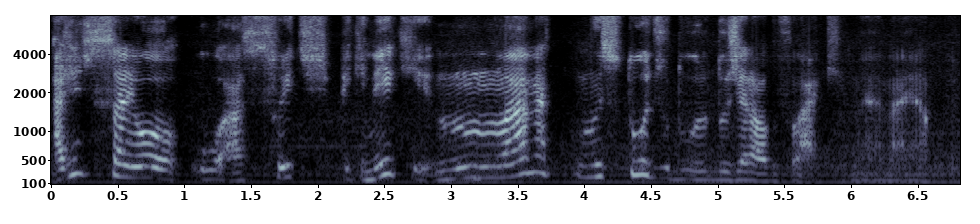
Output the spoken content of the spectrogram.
a gente ensaiou o, a suíte Picnic lá na, no estúdio do, do Geraldo Flack, né, na época.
